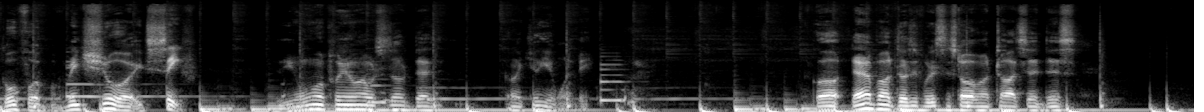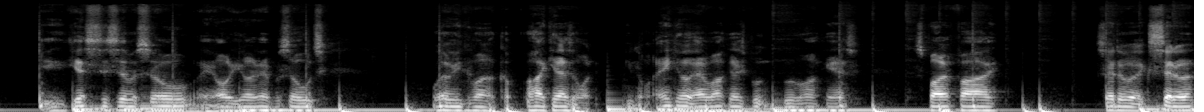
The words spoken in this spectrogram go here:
go for it, but make sure it's safe. You don't want to put in all stuff that's gonna kill you one day. Well, that about does it for this installment. Todd said this. You guess this episode and all the other episodes, wherever you can find a podcast on, you know, Anchor, Apple Podcasts, Google Podcasts, Spotify, etc., etc.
